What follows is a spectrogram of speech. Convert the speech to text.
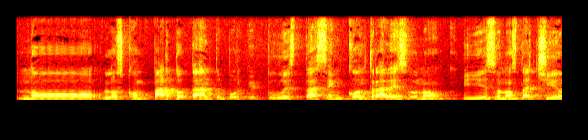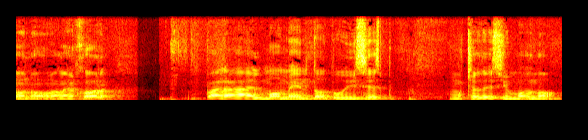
no los comparto tanto porque tú estás en contra de eso, ¿no? Y eso no está chido, ¿no? A lo mejor para el momento tú dices, muchos decimos, ¿no?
